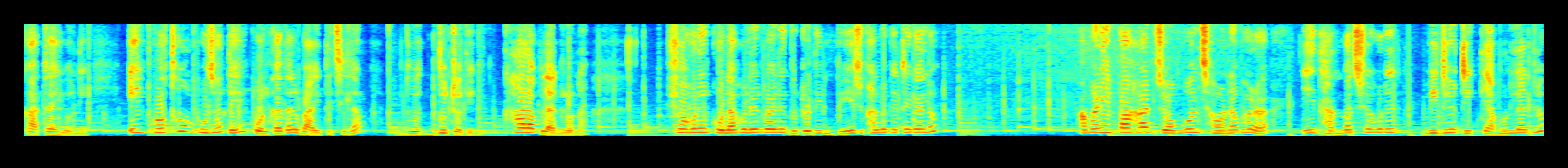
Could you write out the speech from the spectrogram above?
কাটাইও নি। এই প্রথম পুজোতে কলকাতার বাড়িতে ছিলাম দুটো দিন। খারাপ লাগল না। শহরের কোলাহলের বাইরে দুটো দিন বেশ ভালো কেটে গেল। আমার এই পাহাড় জঙ্গল ঝর্ণা ভরা এই ধানবাদ শহরের ভিডিওটি কেমন লাগল?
